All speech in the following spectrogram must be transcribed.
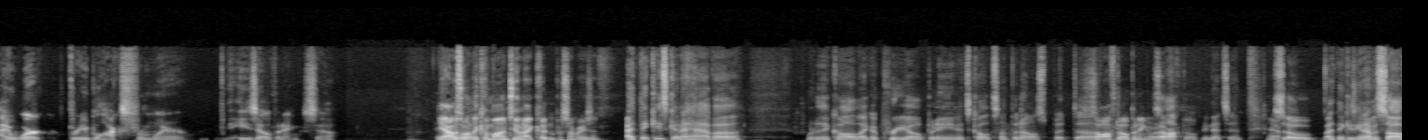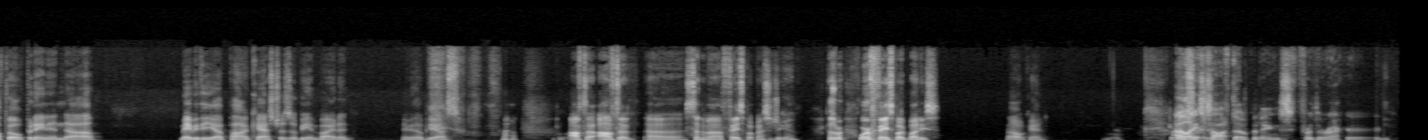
I I work three blocks from where he's opening, so yeah, I was well, wanting to come on too, and I couldn't for some reason. I think he's gonna have a what do they call it? Like a pre-opening. It's called something else, but uh, Soft opening or whatever. soft opening. That's it. Yeah. So I think he's gonna have a soft opening, and uh, maybe the uh, podcasters will be invited. Maybe they'll be us. I'll have to. I'll have to uh, send him a Facebook message again because we're we're Facebook buddies. Oh, okay. I like started soft openings for the record.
